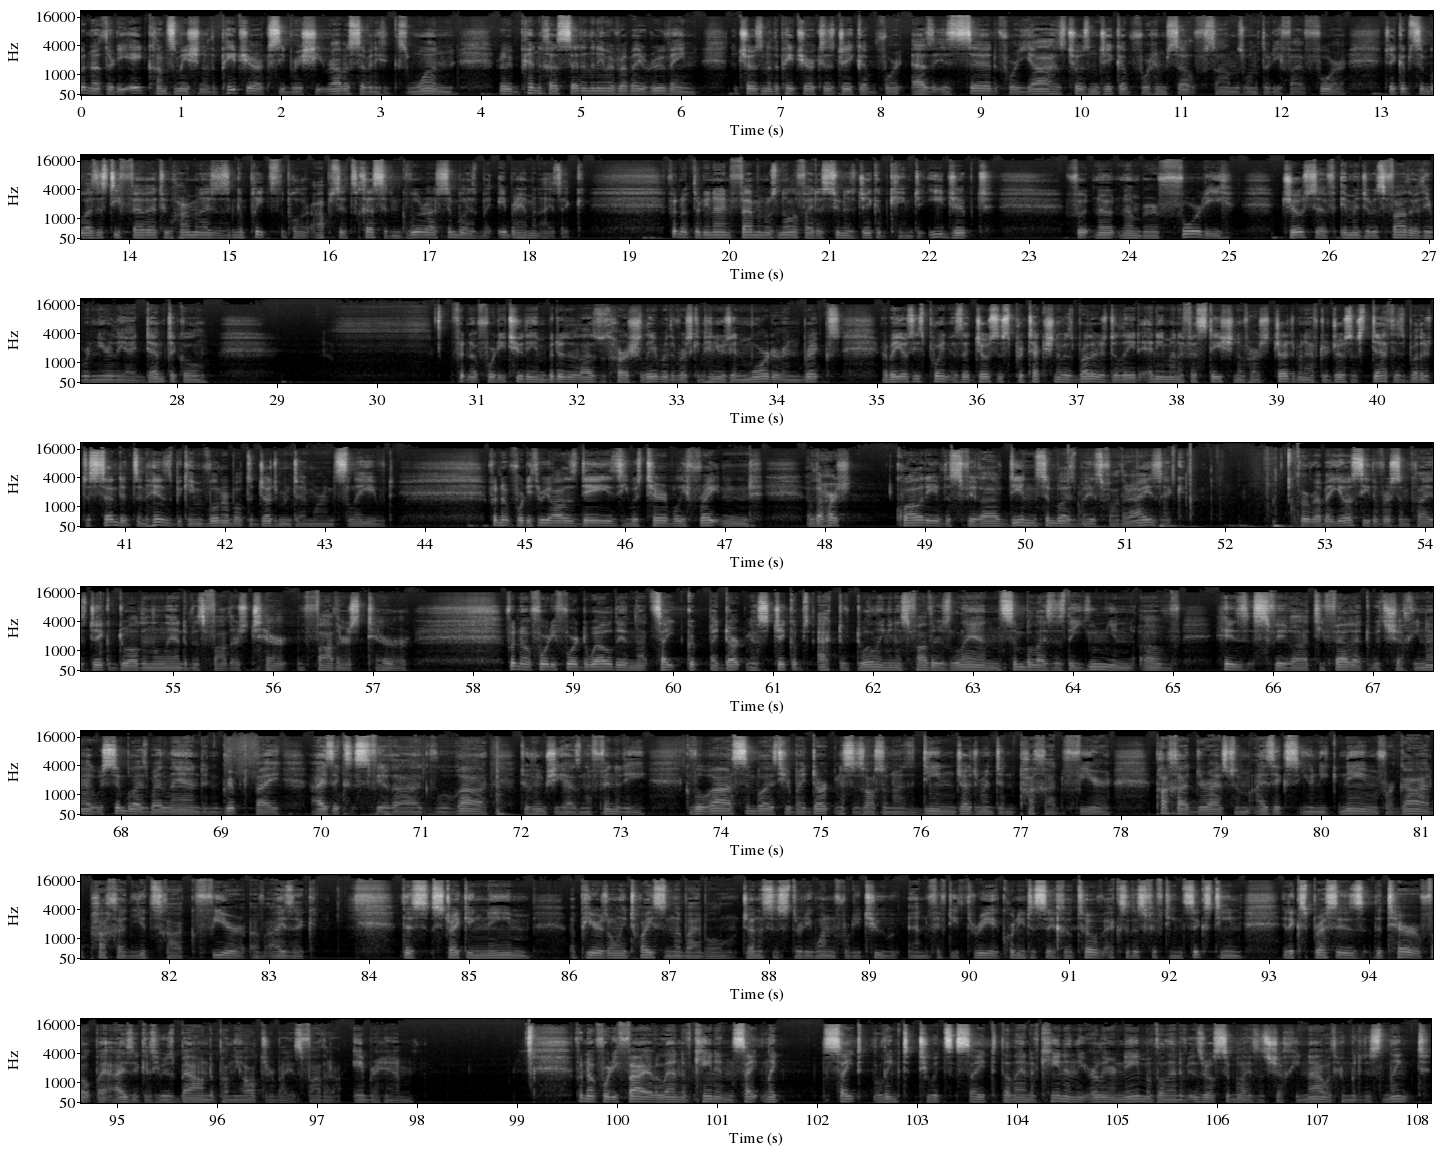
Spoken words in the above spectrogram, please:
Footnote 38, Consummation of the Patriarchs, Bereshit Rabbah 76 1. Rabbi Pinchas said in the name of Rabbi Ruvain, The chosen of the patriarchs is Jacob, for as is said, For Yah has chosen Jacob for himself. Psalms 135 4. Jacob symbolizes Tiferet, who harmonizes and completes the polar opposites. Chesed and Gvura, symbolized by Abraham and Isaac. Footnote 39, Famine was nullified as soon as Jacob came to Egypt. Footnote number 40, Joseph, image of his father, they were nearly identical. Footnote 42, they embitter their lives with harsh labor. The verse continues in mortar and bricks. Rabbi Yossi's point is that Joseph's protection of his brothers delayed any manifestation of harsh judgment. After Joseph's death, his brothers' descendants and his became vulnerable to judgment and were enslaved. Footnote 43, all his days he was terribly frightened of the harsh quality of the Sphira of Din, symbolized by his father Isaac. For Rabbi Yossi, the verse implies Jacob dwelled in the land of his father's, ter- father's terror. Footnote 44 dwelled in that site gripped by darkness. Jacob's act of dwelling in his father's land symbolizes the union of his Sphira, Tiferet, with Shekhinah, was symbolized by land and gripped by Isaac's Sphira, Gvura, to whom she has an affinity. Gvura, symbolized here by darkness, is also known as Din, judgment, and Pachad, fear. Pachad derives from Isaac's unique name for God, Pachad Yitzchak, fear of Isaac. This striking name appears only twice in the Bible, Genesis 31, 42, and 53. According to Sechel Tov, Exodus 15, 16, it expresses the terror felt by Isaac as he was bound upon the altar by his father Abraham. Footnote 45, a land of Canaan, site linked, site linked to its site. The land of Canaan, the earlier name of the land of Israel, symbolizes Shekhinah, with whom it is linked.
